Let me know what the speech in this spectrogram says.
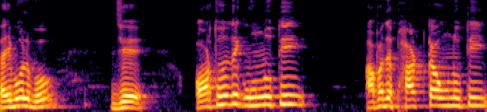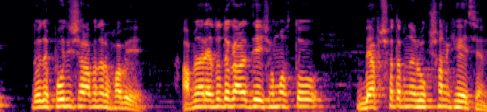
তাই বলব যে অর্থনৈতিক উন্নতি, আপনাদের ফাটকা উন্নতি দু হাজার পঁচিশ সাল আপনাদের হবে। আপনারা এতকাল যে সমস্ত ব্যবসাতে আপনারা লোকসান খেয়েছেন,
